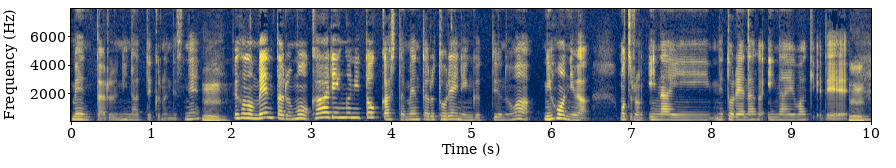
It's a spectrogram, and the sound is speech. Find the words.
メンタルになってくるんですね。うんでそのメンタルもカーリングに特化したメンタルトレーニングっていうのは日本にはもちろんいない、ね、トレーナーがいないわけで、うん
